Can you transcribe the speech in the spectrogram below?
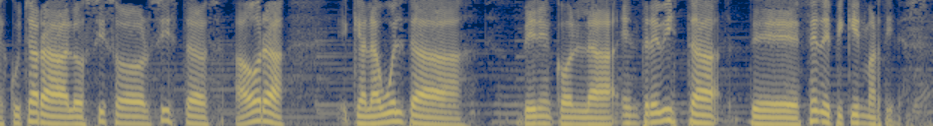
escuchar a los Scissor Sisters ahora, que a la vuelta vienen con la entrevista de Fede Piquín Martínez.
